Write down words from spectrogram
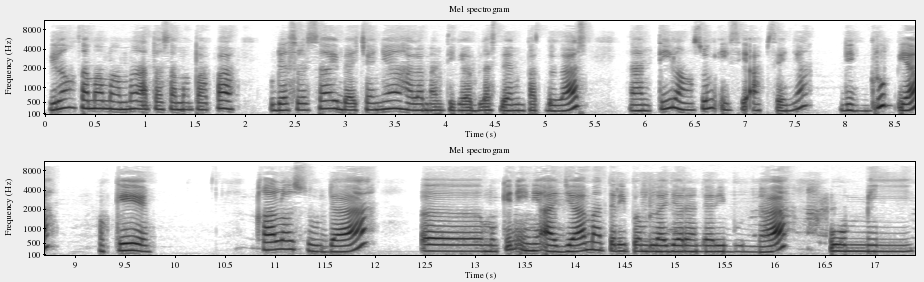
bilang sama mama atau sama papa udah selesai bacanya halaman 13 dan 14 nanti langsung isi absennya di grup ya oke kalau sudah eh, mungkin ini aja materi pembelajaran dari bunda Umi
